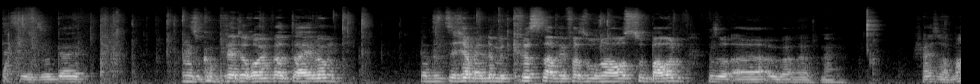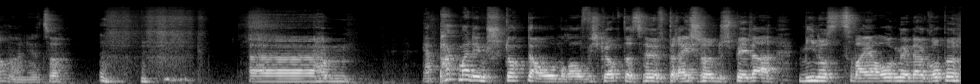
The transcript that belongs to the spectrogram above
Das wäre so geil. Also komplette Rollenverteilung. Dann sitze ich am Ende mit Chris da, wir versuchen ein Haus zu bauen. Und so, äh, äh, äh, Scheiße, was machen wir denn jetzt so? ähm, ja, pack mal den Stock da oben rauf. Ich glaube, das hilft. Drei Stunden später minus zwei Augen in der Gruppe.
